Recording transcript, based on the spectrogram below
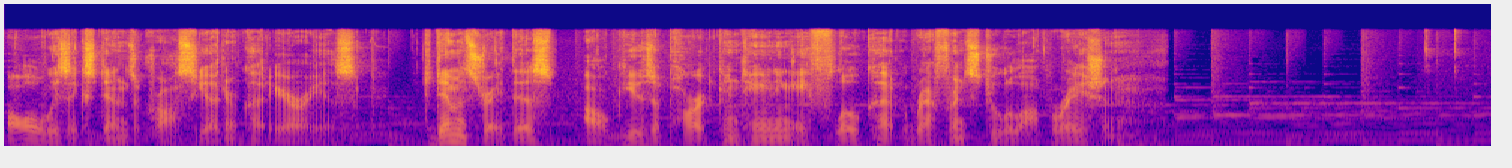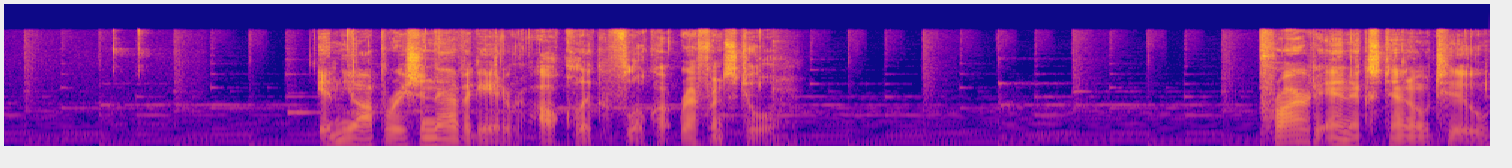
always extends across the undercut areas. To demonstrate this, I'll use a part containing a flow cut reference tool operation. In the Operation Navigator, I'll click Flow Cut Reference Tool. Prior to NX1002,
